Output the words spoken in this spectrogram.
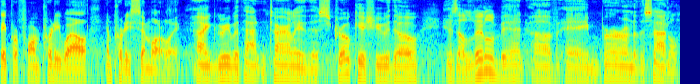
they perform pretty well and pretty similarly. I agree with that entirely. The stroke issue, though, is a little bit of a burr under the saddle,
